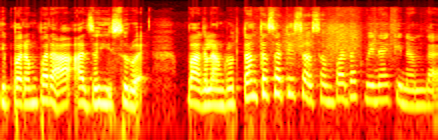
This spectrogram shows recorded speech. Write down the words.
ती परंपरा आजही सुरू आहे. बागलाण वृत्तांतासाठी सहसंपादक विनायक इनामदार.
